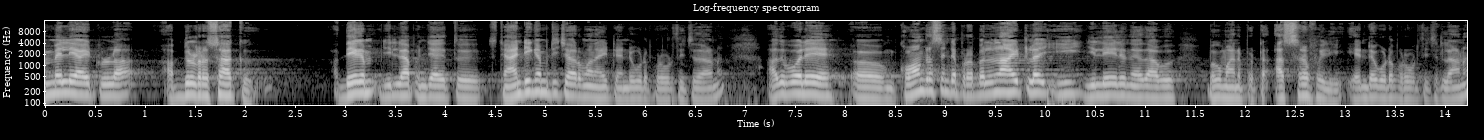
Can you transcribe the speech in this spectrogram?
എം എൽ എ ആയിട്ടുള്ള അബ്ദുൾ റസാഖ് അദ്ദേഹം ജില്ലാ പഞ്ചായത്ത് സ്റ്റാൻഡിംഗ് കമ്മിറ്റി ചെയർമാനായിട്ട് എന്റെ കൂടെ പ്രവർത്തിച്ചതാണ്. അതുപോലെ കോൺഗ്രസിന്റെ പ്രബലനായിട്ടുള്ള ഈ ജില്ലയിലെ നേതാവ് ബഹുമാനപ്പെട്ട അഷ്റഫ് അലി എന്റെ കൂടെ പ്രവർത്തിച്ചിട്ടുള്ളതാണ്.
